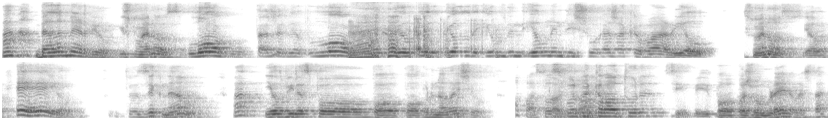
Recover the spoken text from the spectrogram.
ah, bela merda, ele, isto não é nosso. Logo, estás a ver, logo, ele, ele, ele, ele, nem deixou a gaja acabar. Ele, isso não é nosso. Ele, é, é, ele, estou a dizer que não. Ah, e ele vira-se para o, para, para o Bruno Aleixo, ele, opa, só se for naquela altura, sim, para, para o João Moreira, lá está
